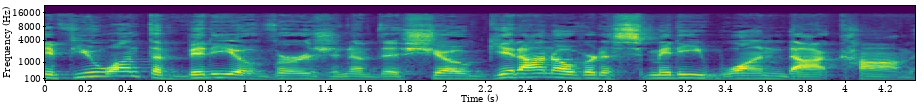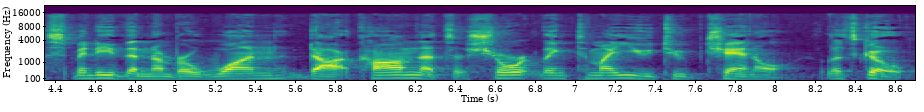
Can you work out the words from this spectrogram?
If you want the video version of this show, get on over to smitty1.com. Smitty, the number one.com. That's a short link to my YouTube channel. Let's go.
